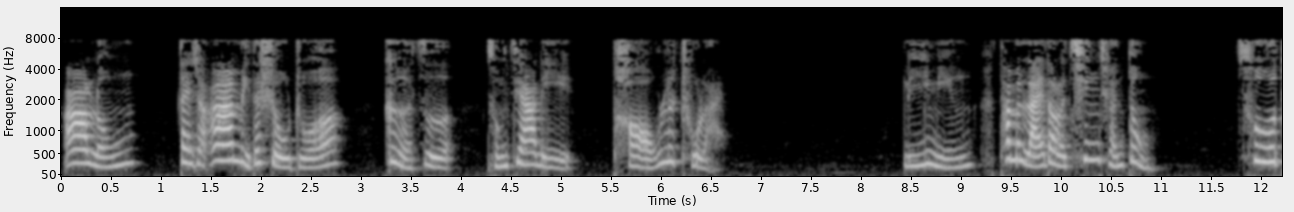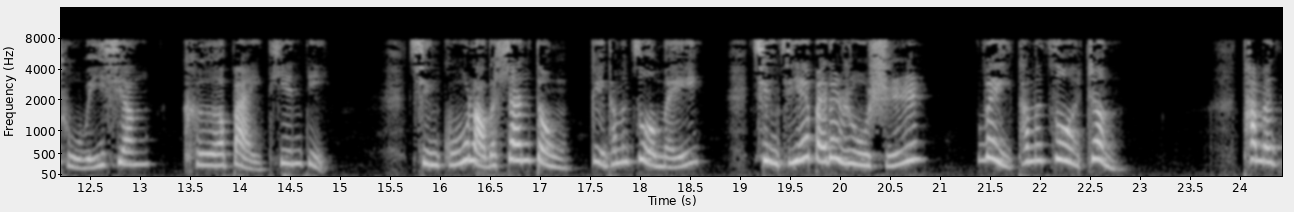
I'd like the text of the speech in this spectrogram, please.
阿龙带着阿美的手镯，各自从家里逃了出来。黎明，他们来到了清泉洞，搓土为香，磕拜天地，请古老的山洞给他们做媒，请洁白的乳石为他们作证。他们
